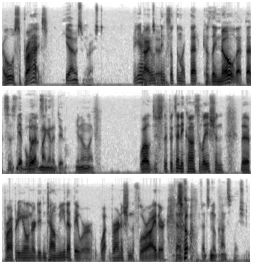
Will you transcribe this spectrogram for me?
Oh, surprise! Yeah, I was surprised. Yeah, I would uh, think something like that because they know that that's his, Yeah, but what am I going to do? You know, like Well, just if it's any consolation, the property owner didn't tell me that they were what varnishing the floor either. that's So that's no consolation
